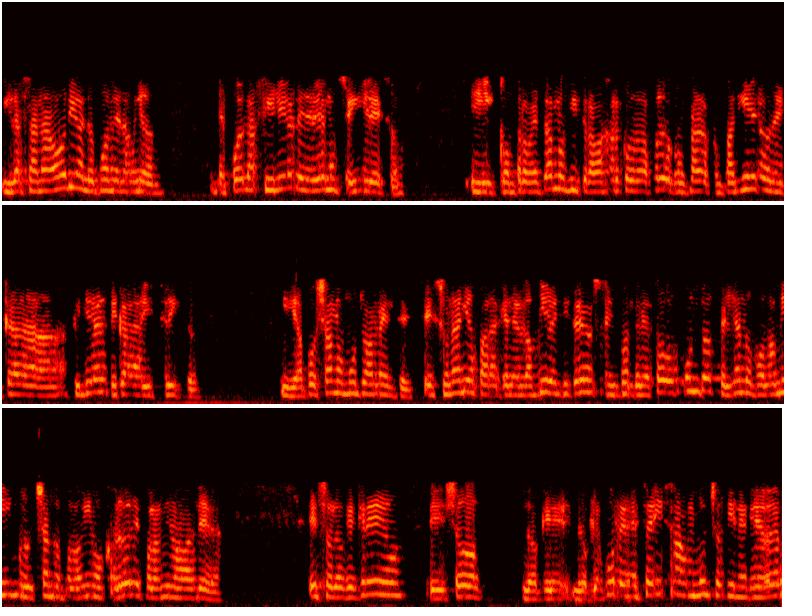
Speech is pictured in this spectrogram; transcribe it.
y la zanahoria lo pone la Unión. Después las filiales debemos seguir eso y comprometernos y trabajar con apoyo con cada compañero de cada filial, de cada distrito y apoyarnos mutuamente. Es un año para que en el 2023 se encuentren todos juntos peleando por lo mismo, luchando por los mismos colores, por la misma bandera. Eso es lo que creo. Eh, yo lo que lo que ocurre en ISA mucho tiene que ver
